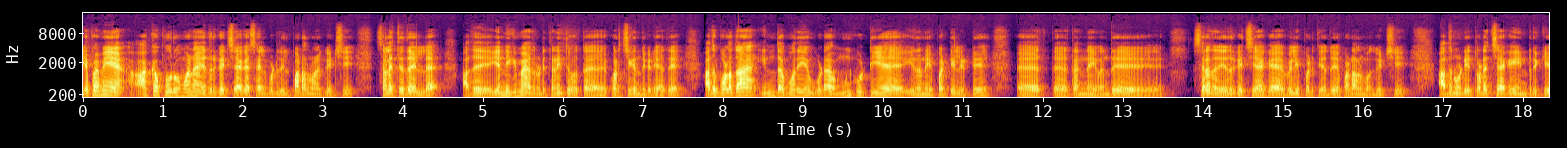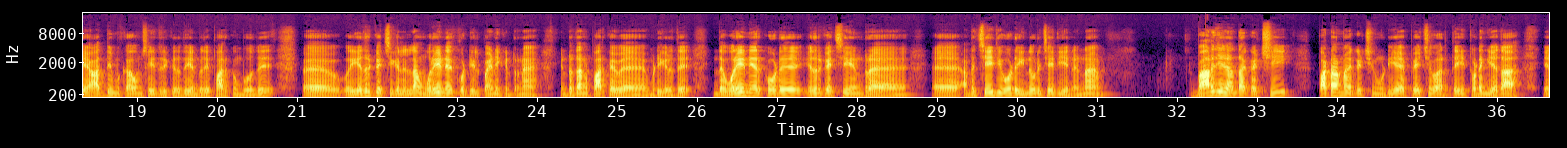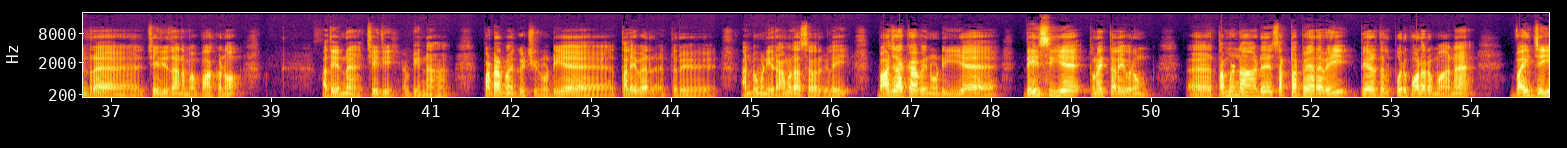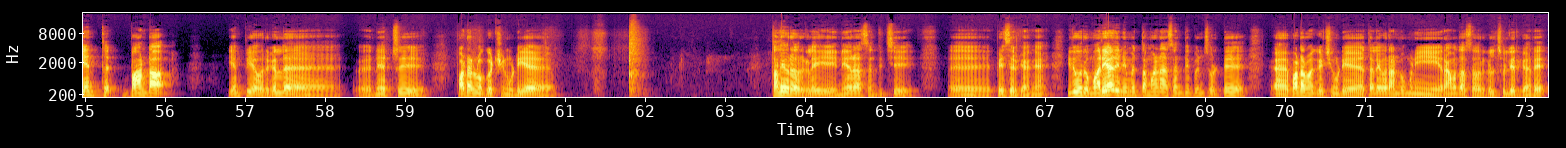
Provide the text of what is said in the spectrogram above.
எப்பவுமே ஆக்கப்பூர்வமான எதிர்க்கட்சியாக செயல்படுவதில் பாடாளுமன்ற கட்சி சலைத்ததே இல்லை. அது என்றைக்குமே அதனுடைய தனித்துவத்தை குறைச்சிக்கிறது கிடையாது. அதுபோல தான் இந்த முறையும் கூட முன்கூட்டியே இதனை பட்டியலிட்டு த- தன்னை வந்து சிறந்த எதிர்க்கட்சியாக வெளிப்படுத்தியது பாடாளுமன்ற கட்சி அதனுடைய தொடர்ச்சியாக இன்றைக்கு அதிமுகவும் செய்திருக்கிறது என்பதை பார்க்கும்போது ஒரு எதிர்க்கட்சிகள் எல்லாம் ஒரே நேர்கோட்டில் பயணிக்கின்றன என்று தான் பார்க்க முடிகிறது. இந்த ஒரே நேர்கோடு எதிர்க்கட்சி என்ற அந்த செய்தியோடு இன்னொரு செய்தி என்னென்னா பாரதிய ஜனதா கட்சி பாட்டாளி கட்சியினுடைய பேச்சுவார்த்தை தொடங்கியதா என்ற செய்தி தான் நம்ம பார்க்கணும். அது என்ன செய்தி அப்படின்னா பாட்டாளி கட்சியினுடைய தலைவர் திரு அன்புமணி ராமதாஸ் அவர்களை பாஜகவினுடைய தேசிய துணைத் தலைவரும் தமிழ்நாடு சட்டப்பேரவை தேர்தல் பொறுப்பாளருமான வை. ஜெயந்த் பாண்டா எம்பி அவர்கள் நேற்று பாட்டாளி கட்சியினுடைய தலைவர் அவர்களை நேராக சந்தித்து பேசியிருக்காங்க. இது ஒரு மரியாதை நிமித்தமான சந்திப்புன்னு சொல்லிட்டு அஹ், கட்சியினுடைய தலைவர் அன்புமணி ராமதாஸ் அவர்கள் சொல்லியிருக்காரு.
